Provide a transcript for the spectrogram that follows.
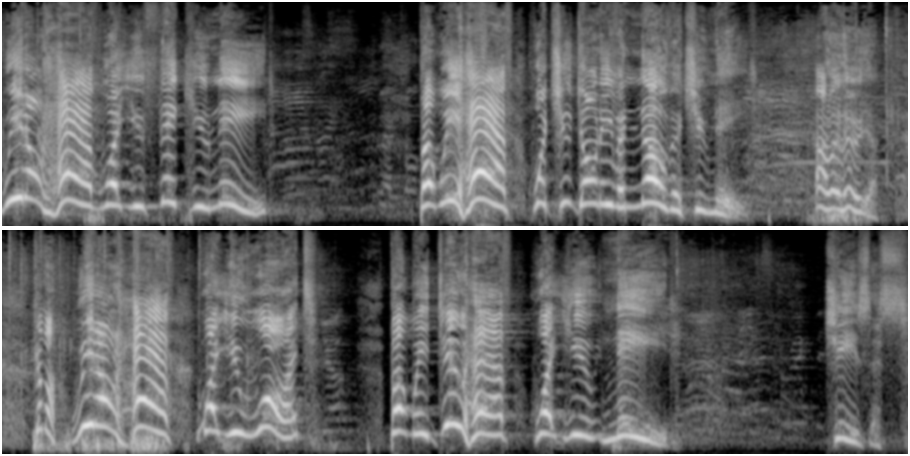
We don't have what you think you need, but we have what you don't even know that you need. Hallelujah. Come on. We don't have what you want, but we do have what you need. Jesus.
